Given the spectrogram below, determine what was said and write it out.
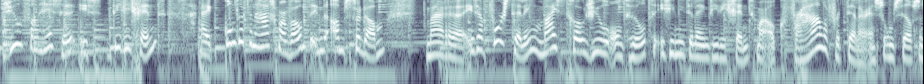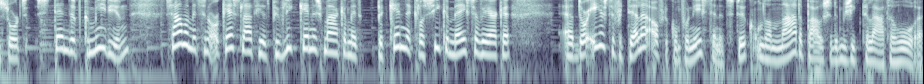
Jules van Hessen is dirigent. Hij komt uit Den Haag, maar woont in Amsterdam. Maar eh, in zijn voorstelling Maestro Jules onthult is hij niet alleen dirigent, maar ook verhalenverteller en soms zelfs een soort stand-up comedian. Samen met zijn orkest laat hij het publiek kennismaken met bekende klassieke meesterwerken. Eh, door eerst te vertellen over de componist en het stuk, om dan na de pauze de muziek te laten horen.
